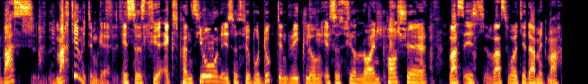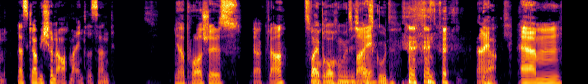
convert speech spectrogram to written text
Was macht ihr mit dem Geld? Ist es für Expansion? Ist es für Produktentwicklung? Ist es für einen neuen Porsche? Was ist, was wollt ihr damit machen? Das glaube ich schon auch mal interessant. Ja, Porsche ist, ja klar. Zwei So, brauchen wir nicht, zwei. alles gut. Nein. Ähm,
